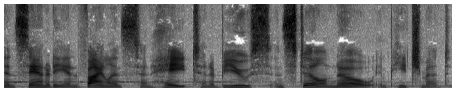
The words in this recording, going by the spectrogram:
insanity and violence and hate and abuse, and still no impeachment.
